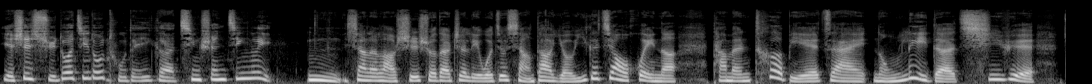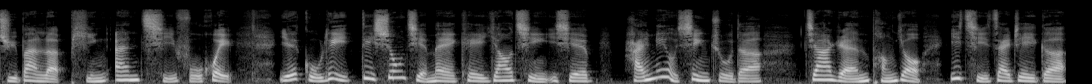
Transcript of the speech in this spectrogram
也是许多基督徒的一个亲身经历。嗯，夏乐老师说到这里，我就想到有一个教会呢，他们特别在农历的七月举办了平安祈福会，也鼓励弟兄姐妹可以邀请一些还没有信主的家人朋友，一起在这个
